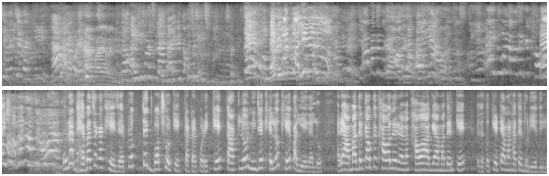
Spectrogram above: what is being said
ছেড়েছে নাকি? হ্যাঁ। সময় ওনার ভেবাচাকা খেয়ে যায়। প্রত্যেক বছর কেক কাটার পরে কেক কাটলো নিজে খেলো খেয়ে পালিয়ে গেল। আরে আমাদের কাউকে খাওয়ালোই না খাওয়া আগে আমাদেরকে। দেখো কেটে আমার হাতে ধরিয়ে দিল।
